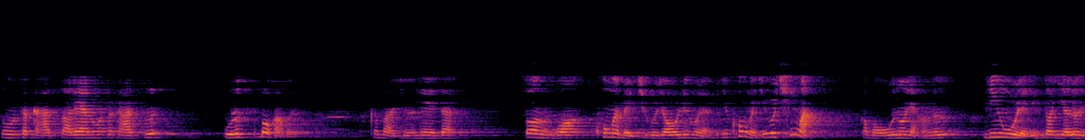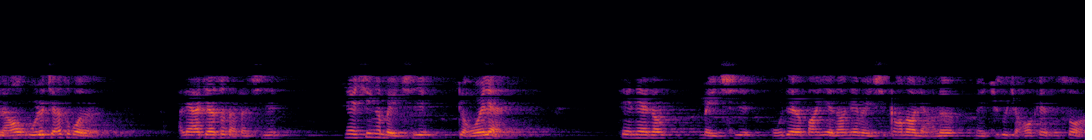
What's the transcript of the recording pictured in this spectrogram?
弄只架子，阿拉爷弄只架子挂辣书包高头，葛末就拿只烧辰光空个煤气罐叫我拎回来，毕竟空煤气罐轻嘛。葛末我从两楼拎下来，拎到一楼，然后挂辣脚车高头，阿拉脚车踏踏去，拿新个煤气调回来，再拿个煤气，我再帮伊一道拿煤气扛到两楼，煤气罐调好开始烧。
